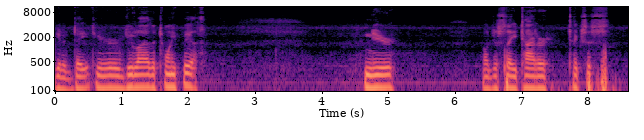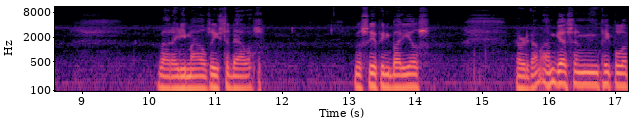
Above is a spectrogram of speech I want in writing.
Get a date here, July the 25th. Near, I'll just say Tyler, Texas. About 80 miles east of Dallas. We'll see if anybody else heard it. I'm, I'm guessing people up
